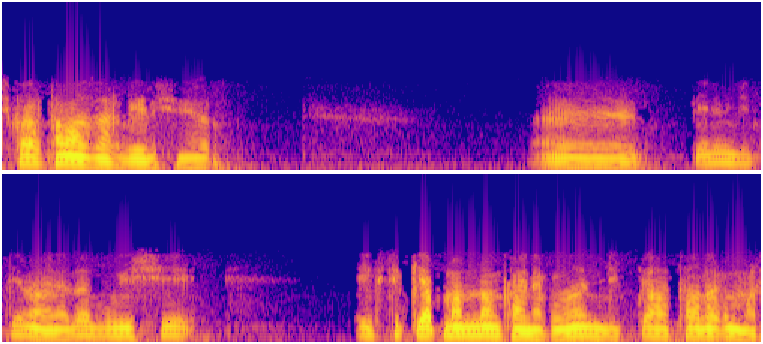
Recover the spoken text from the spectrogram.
çıkartamazlar diye düşünüyorum. Ee, benim ciddi manada bu işi eksik yapmamdan kaynaklanan ciddi hatalarım var.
